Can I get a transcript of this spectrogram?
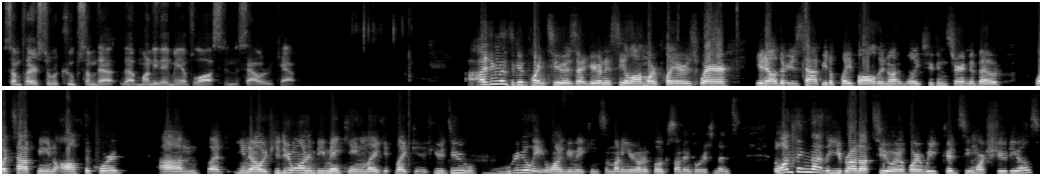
some players to recoup some of that, that money they may have lost in the salary cap. I think that's a good point too. Is that you're going to see a lot more players where you know they're just happy to play ball. They're not really too concerned about what's happening off the court. Um, but you know, if you do want to be making like like if you do really want to be making some money, you're going to focus on endorsements. The one thing that, that you brought up too, uh, where we could see more shoe deals,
